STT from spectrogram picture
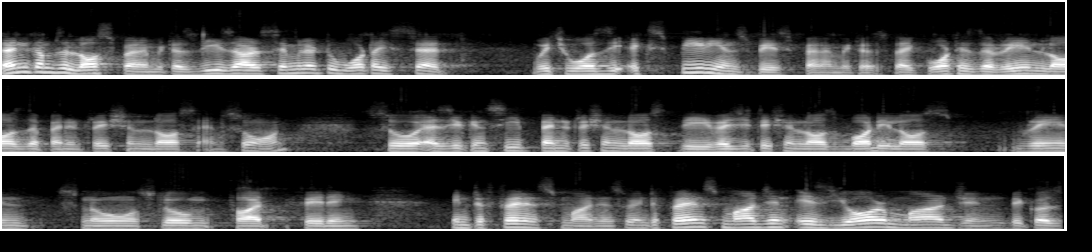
Then comes the loss parameters these are similar to what I said which was the experience based parameters like what is the rain loss, the penetration loss and so on. So as you can see penetration loss, the vegetation loss, body loss, rain, snow, slow fading, interference margin. So interference margin is your margin because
